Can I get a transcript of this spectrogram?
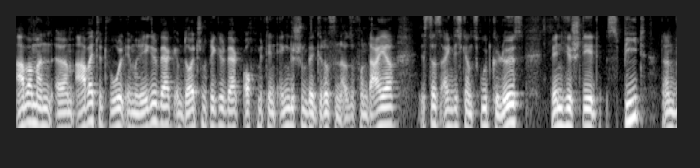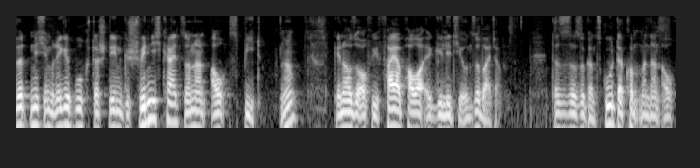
aber man ähm, arbeitet wohl im Regelwerk, im deutschen Regelwerk auch mit den englischen Begriffen. Also von daher ist das eigentlich ganz gut gelöst. Wenn hier steht Speed, dann wird nicht im Regelbuch da stehen Geschwindigkeit, sondern auch Speed. Ne? Genauso auch wie Firepower, Agility und so weiter. Das ist also ganz gut, da kommt man dann auch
